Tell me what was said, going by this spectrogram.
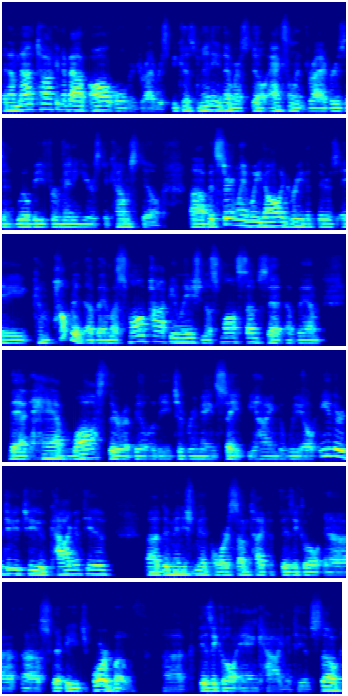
And I'm not talking about all older drivers because many of them are still excellent drivers and will be for many years to come still. Uh, but certainly we'd all agree that there's a component of them, a small population, a small subset of them that have lost their ability to remain safe behind the wheel, either due to cognitive uh, diminishment or some type of physical uh, uh slippage or both uh, physical and cognitive. So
